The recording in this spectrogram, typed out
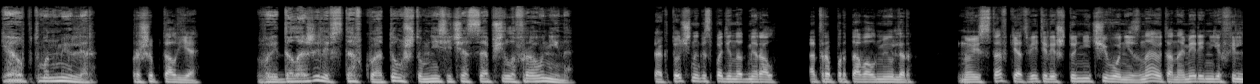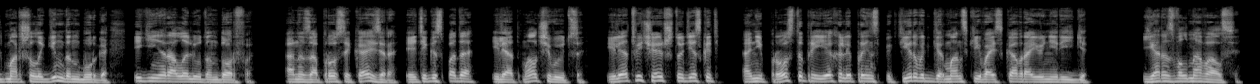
«Гауптман Мюллер», — прошептал я, — «вы доложили вставку о том, что мне сейчас сообщила фрау Нина?» «Так точно, господин адмирал», — отрапортовал Мюллер. Но из ставки ответили, что ничего не знают о намерениях фельдмаршала Гинденбурга и генерала Людендорфа. А на запросы Кайзера эти господа или отмалчиваются, или отвечают, что, дескать, они просто приехали проинспектировать германские войска в районе Риги. Я разволновался.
